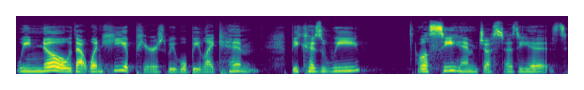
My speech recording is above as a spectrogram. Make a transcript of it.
We know that when he appears, we will be like him, because we will see him just as he is.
